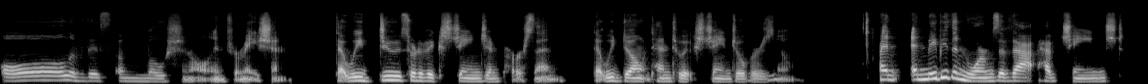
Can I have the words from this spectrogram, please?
all of this emotional information that we do sort of exchange in person that we don't tend to exchange over Zoom. And, and maybe the norms of that have changed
